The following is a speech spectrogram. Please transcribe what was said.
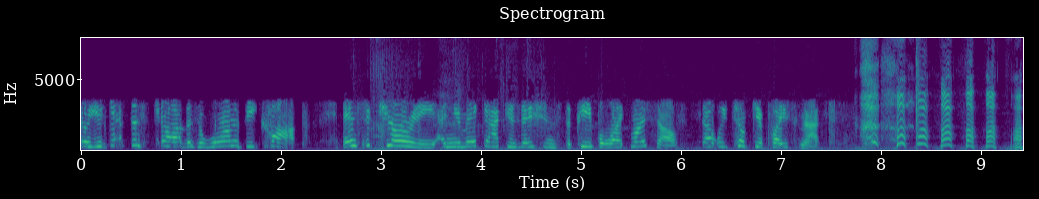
So you get this job as a wannabe cop in security, and you make accusations to people like myself that we took your placemats.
